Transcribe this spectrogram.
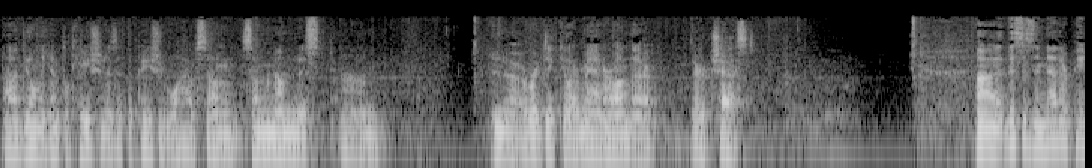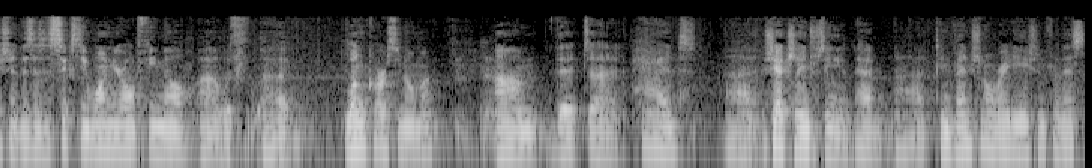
Uh, the only implication is that the patient will have some, some numbness um, in a, a radicular manner on their, their chest. Uh, this is another patient. This is a 61 year old female uh, with uh, lung carcinoma um, that uh, had, uh, she actually, interestingly, had uh, conventional radiation for this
